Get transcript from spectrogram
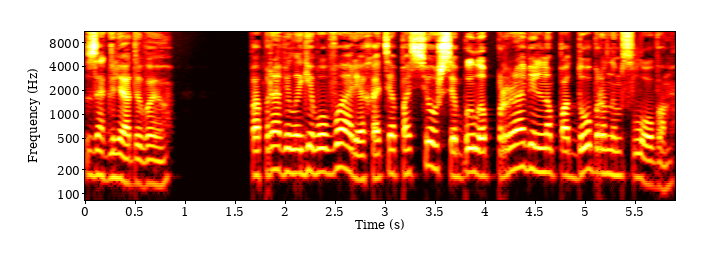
Заглядываю. Поправила его Варя, хотя пасешься было правильно подобранным словом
